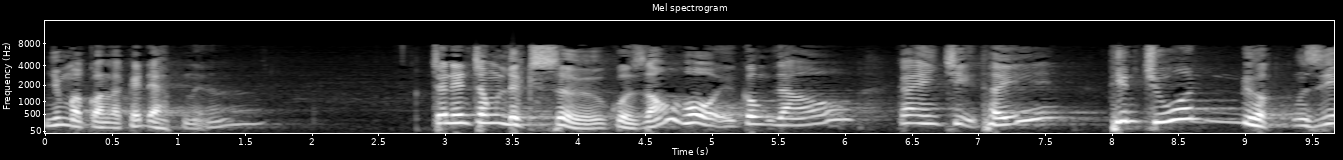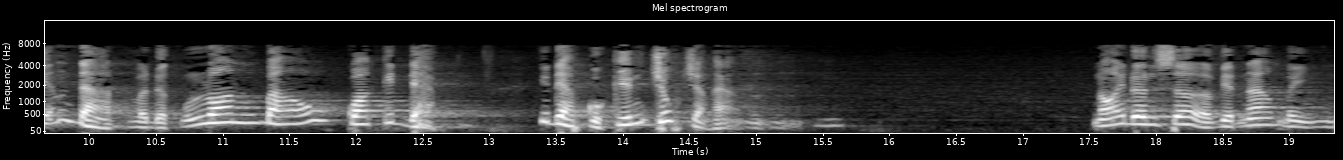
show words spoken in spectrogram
nhưng mà còn là cái đẹp nữa. Cho nên trong lịch sử của giáo hội, công giáo, các anh chị thấy thiên chúa được diễn đạt và được loan báo qua cái đẹp cái đẹp của kiến trúc chẳng hạn nói đơn sơ ở việt nam, mình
